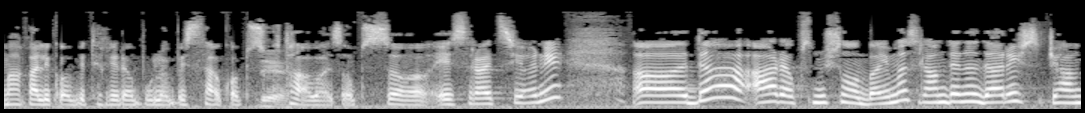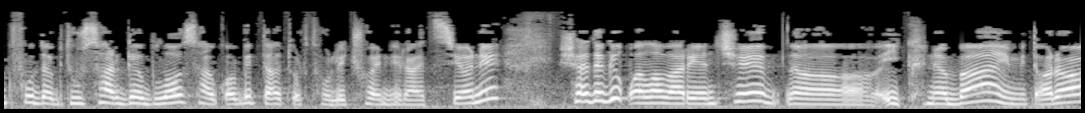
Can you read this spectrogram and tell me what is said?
მაღალი კვებითი ღირებულების საკვებს გვთავაზობს ეს რაციონი და არ აქვს მნიშვნელობა იმას, რამდენად არის junk food-ებით უსარგებლო საკვებით დატვირთული ჩვენი რაციონი. შედეგი ყველა ვარიანტში იქნება, იმიტომ რომ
